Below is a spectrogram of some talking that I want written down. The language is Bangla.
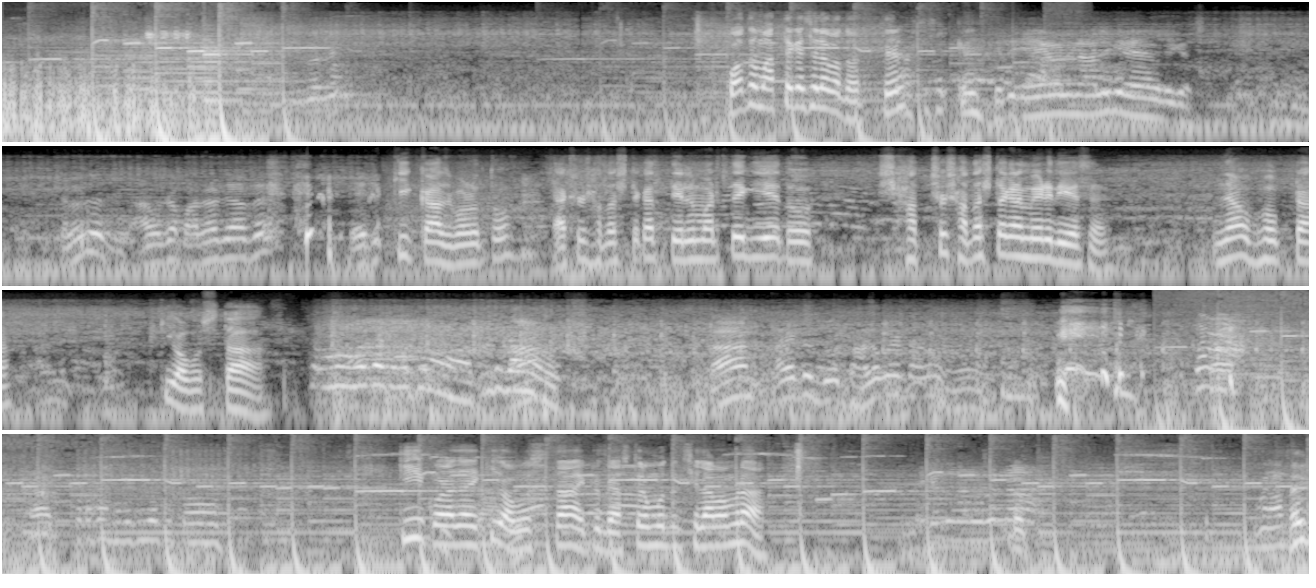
কত মারতে গেছিল কত তেল? কি কাজ বলো তো? একশো সাতাশ টাকার তেল মারতে গিয়ে তো সাতশো সাতাশ টাকা মেরে দিয়েছে। নাও ভোগটা। কি অবস্থা? কি করা যায় কি অবস্থা? একটু ব্যস্তর মধ্যে ছিলাম আমরা। এই।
